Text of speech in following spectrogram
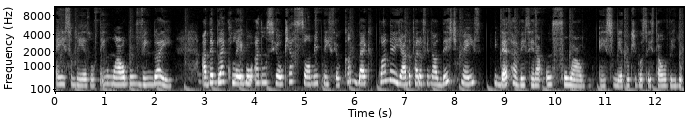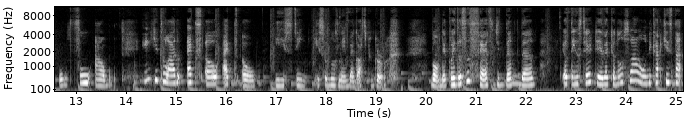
É isso mesmo, tem um álbum vindo aí. A The Black Label anunciou que a Somi tem seu comeback planejado para o final deste mês e dessa vez será um full álbum. É isso mesmo que você está ouvindo, um full álbum, intitulado XOXO. E sim, isso nos lembra Gossip Girl. Bom, depois do sucesso de Dum Dum, eu tenho certeza que eu não sou a única que está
